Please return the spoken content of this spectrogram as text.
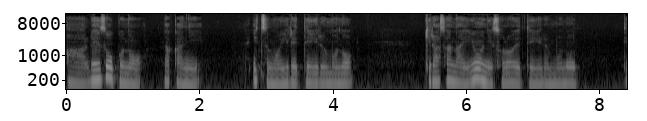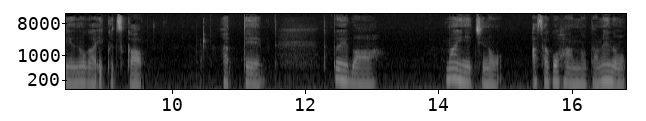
あ冷蔵庫の中にいつも入れているもの。切らさないように揃えているものっていうのがいくつかあって例えば毎日の朝ごはんのための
